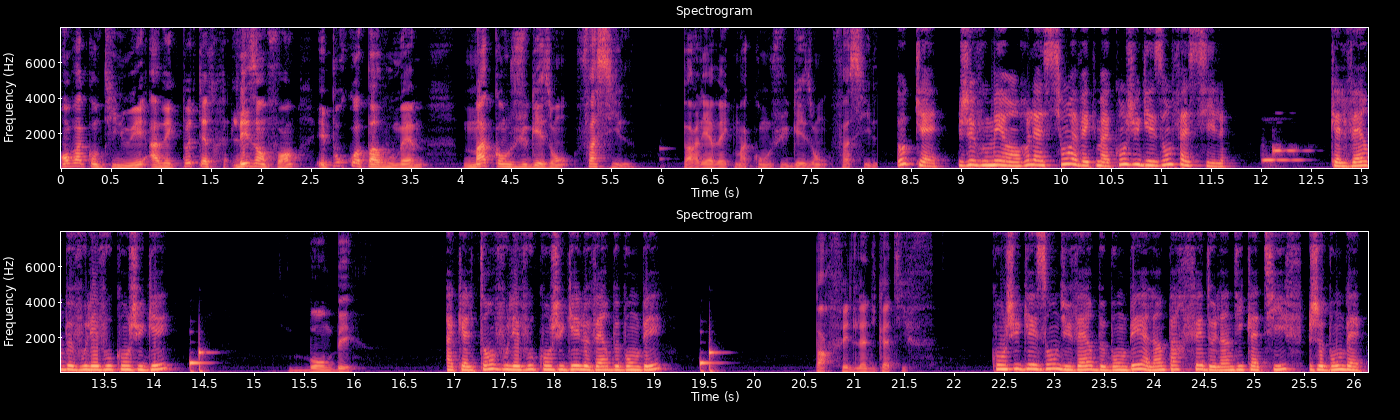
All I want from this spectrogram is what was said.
On va continuer avec peut-être les enfants et pourquoi pas vous-même, ma conjugaison facile. Parlez avec ma conjugaison facile. Ok, je vous mets en relation avec ma conjugaison facile. Quel verbe voulez-vous conjuguer? Bomber. À quel temps voulez-vous conjuguer le verbe bomber Parfait de l'indicatif. Conjugaison du verbe bomber à l'imparfait de l'indicatif je bombais.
